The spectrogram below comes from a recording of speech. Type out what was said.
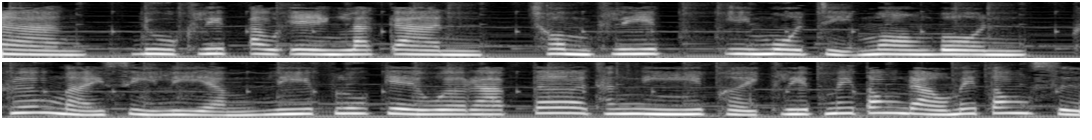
นาง ดูคลิปเอาเองละกัน ชมคลิป อีโมจิมองบน เครื่องหมายสี่เหลี่ยม Lee Fluke Ever After ทั้งนี้เผยคลิปไม่ต้องเดาไม่ต้องสื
